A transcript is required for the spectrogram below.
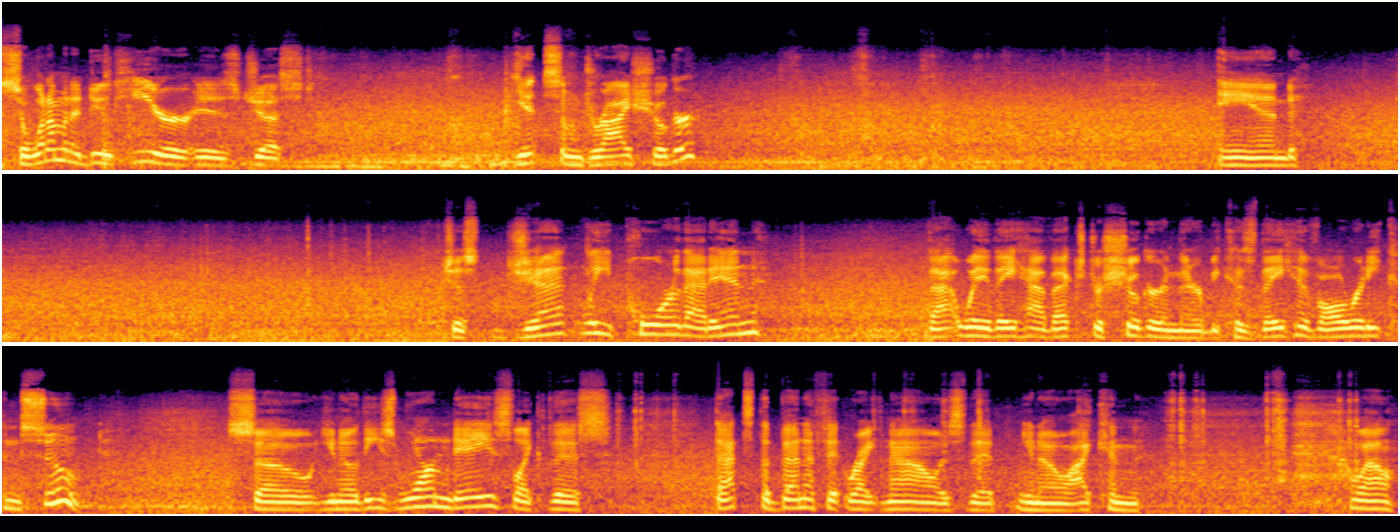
So what I'm gonna do here is just get some dry sugar and just gently pour that in that way they have extra sugar in there because they have already consumed. So, you know, these warm days like this, that's the benefit right now is that, you know, I can, well,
